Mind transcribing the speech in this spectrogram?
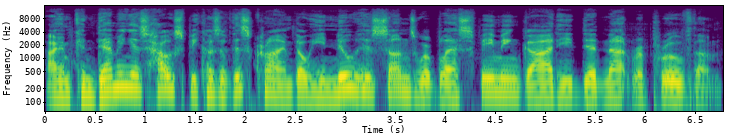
I am condemning his house because of this crime. Though he knew his sons were blaspheming God, he did not reprove them.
